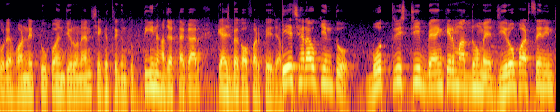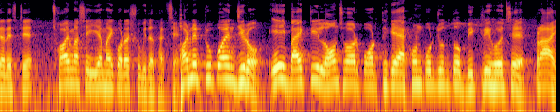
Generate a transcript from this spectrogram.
করে হর্নেট টু পয়েন্ট জিরো নেন, সেক্ষেত্রে কিন্তু তিন হাজার টাকার ক্যাশব্যাক অফার পেয়ে যাবেন। এছাড়াও কিন্তু বত্রিশটি ব্যাংকের মাধ্যমে জিরো পার্সেন্ট ইন্টারেস্টে ছয় মাসে ইএমআই করার সুবিধা থাকছে। হর্নেট টু পয়েন্ট জিরো, এই বাইকটি লঞ্চ হওয়ার পর থেকে এখন পর্যন্ত বিক্রি হয়েছে প্রায়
